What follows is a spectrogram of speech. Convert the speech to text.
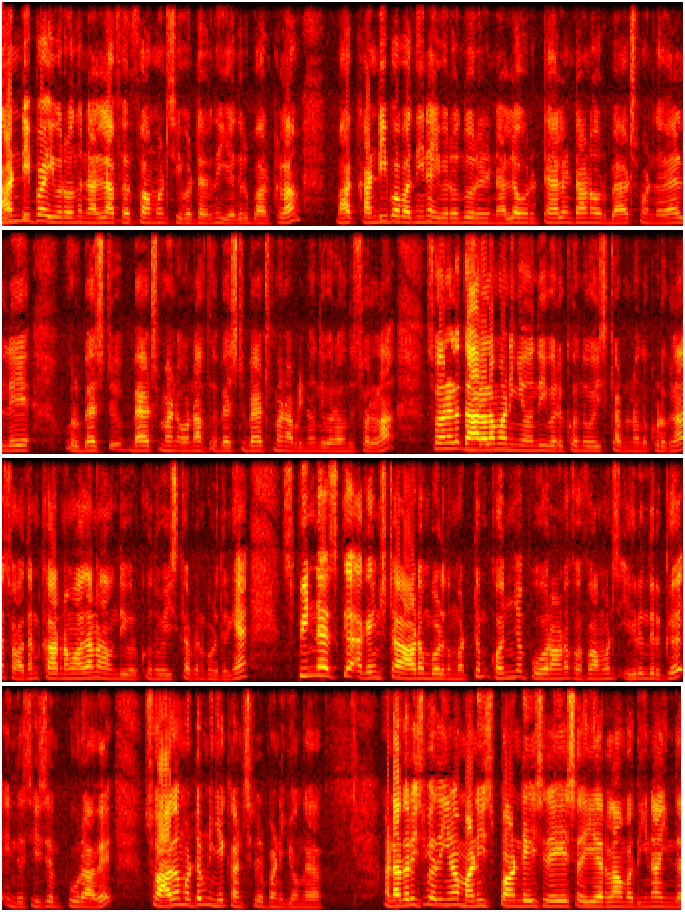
கண்டிப்பாக இவர் வந்து நல்லா பெர்ஃபார்மன்ஸ் இவர்கிட்ட இருந்து எதிர்பார்க்கலாம். கண்டிப்பாக பார்த்தீங்கன்னா இவர் வந்து ஒரு நல்ல ஒரு டேலண்டான ஒரு பேட்ஸ்மேன் இந்த வேலையிலேயே ஒரு best batsman one of the best batsman அப்படின்னு வந்து இவரை வந்து சொல்லலாம். ஸோ அதனால் தாராளமாக நீங்கள் வந்து இவருக்கு வந்து வைஸ் கேப்டன் வந்து கொடுக்கலாம். ஸோ அதன் காரணமாக தான் நான் வந்து இவருக்கு வந்து வைஸ் கேப்டன் கொடுத்துருக்கேன். ஸ்பின்னர்ஸ்க்கு அகைன்ஸ்டாக ஆடும்பொழுது மட்டும் கொஞ்சம் பூரான பெர்ஃபார்மன்ஸ் இருந்திருக்கு இந்த சீசன் பூராவே. ஸோ அதை மட்டும் நீங்கள் கன்சிடர் பண்ணிக்கோங்க. அண்ட் அதர்வைஸ் பார்த்தீங்கன்னா மணிஷ் பாண்டே ஸ்ரேயஸ் ஐயர்லாம் பார்த்தீங்கன்னா இந்த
